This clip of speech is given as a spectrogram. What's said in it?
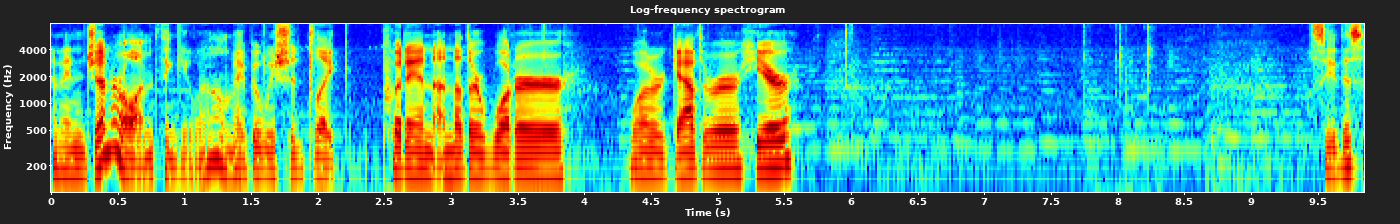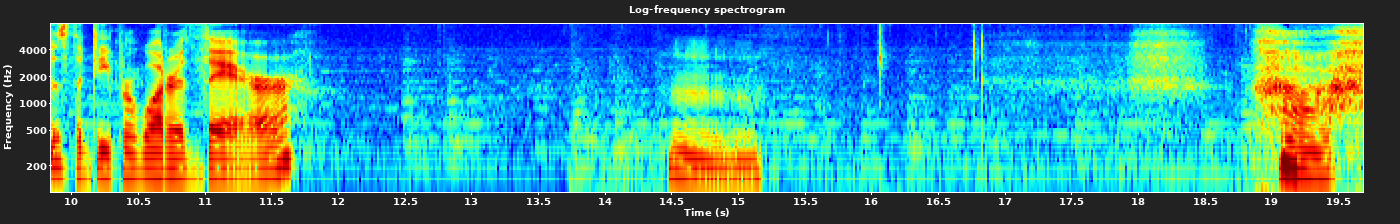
and in general, I'm thinking, well, maybe we should like put in another water water gatherer here. See, this is the deeper water there. Hmm. Huh.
